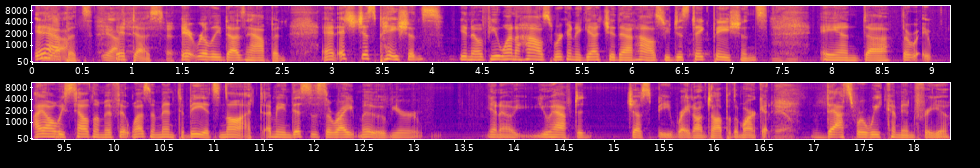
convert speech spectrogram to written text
It Yeah, happens. yeah. It does. It really does happen. And it's just patience. You know, if you want a house, we're going to get you that house. You just take patience. And uh, the, I always tell them if it wasn't meant to be, it's not. I mean, this is the right move. You're, you know, you have to just be right on top of the market. Yeah. That's where we come in for you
